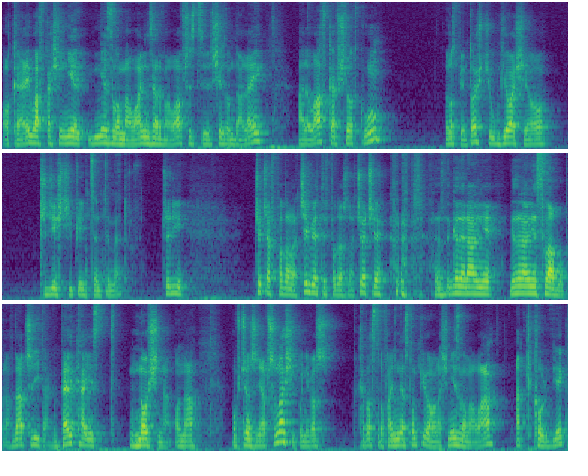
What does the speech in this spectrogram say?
okej, ławka się nie, nie złamała, nie zarwała, wszyscy siedzą dalej, ale ławka w środku rozpiętości ugięła się o 35 cm. Czyli ciocia wpada na ciebie, ty wpadasz na ciocię. generalnie, generalnie słabo, prawda? Czyli tak, belka jest nośna, ona obciążenia przenosi, ponieważ katastrofa nie nastąpiła, ona się nie złamała, aczkolwiek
